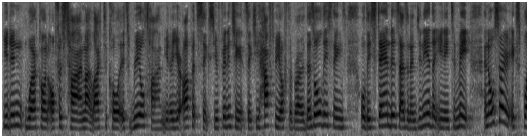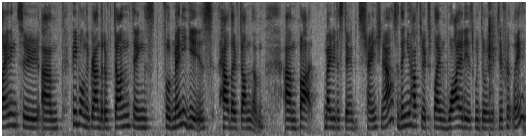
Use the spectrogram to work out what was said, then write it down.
you didn't work on office time. I like to call it it's real time. You know, you're up at six, you're finishing at six, you have to be off the road. There's all these things, all these standards as an engineer that you need to meet, and also explaining to um, people on the ground that have done things for many years how they've done them, um, but maybe the standards change now. So then you have to explain why it is we're doing it differently,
